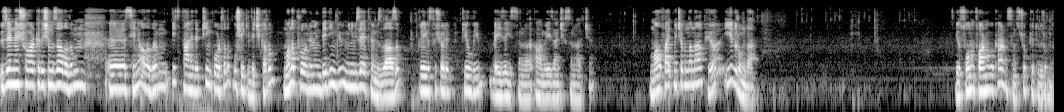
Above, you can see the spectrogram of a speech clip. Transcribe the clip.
Üzerine şu arkadaşımızı alalım. E, seni alalım. Bir tane de pink ortalık bu şekilde çıkalım. Mana problemini dediğim gibi minimize etmemiz lazım. Graves'ı şöyle peel'layayım. Base'e gitsin rahat. Ama base'den çıksın rahatça. Malphite matchup'ında ne yapıyor? İyi durumda. Yasuo'nun farm'a bakar mısınız? Çok kötü durumda.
